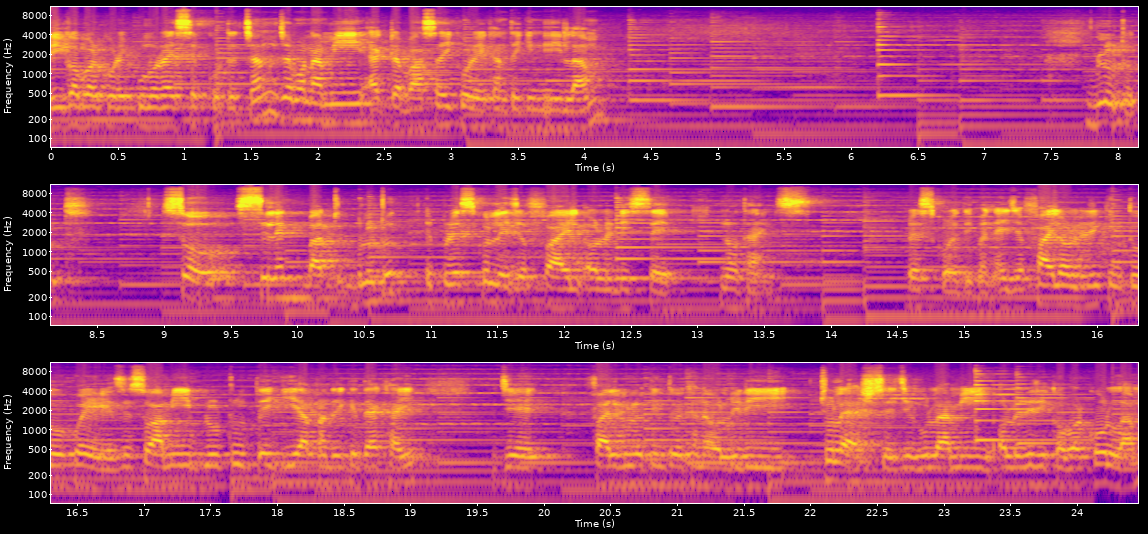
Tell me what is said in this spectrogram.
রিকভার করে পুনরায় সেভ করতে চান। যেমন আমি একটা বাছাই করে এখান থেকে নিলাম। Bluetooth so select but Bluetooth press করলে যে file already save no thanks press করে দিবেন। এই যে ফাইল অলরেডি কিন্তু হয়ে গেছে। সো আমি ব্লুটুথে গিয়ে আপনাদেরকে দেখাই। যে ফাইলগুলো কিন্তু এখানে অলরেডি চলে আসছে, যেগুলো আমি অলরেডি রিকভার করলাম।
